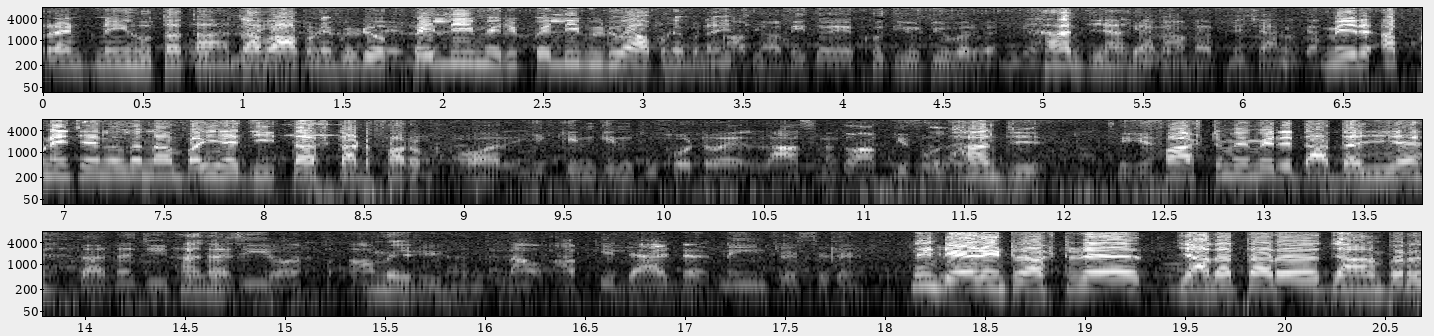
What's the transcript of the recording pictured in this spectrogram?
ट्रेंड नहीं होता था जब आपने वीडियो पहली मेरी पहली वीडियो आपने बनाई थी। अभी तो ये खुद यूट्यूबर बन गया हाँ जी हाँ क्या जी। नाम है अपने चैनल का? मेरे अपने चैनल का नाम भाई है जीता स्टड फार्म। और ये किन किन की फ़ोटो है? लास्ट में तो आपकी फ़ोटो हाँ जी। ठीक है? फ़र्स्ट में मेरे दादाजी है। दादाजी हाँ। पिताजी और आप? मेरी हाँ नाउ आपकी डैड नहीं इंटरेस्टेड है? नहीं डैड इंटरेस्टेड है। ज़्यादातर जानवर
